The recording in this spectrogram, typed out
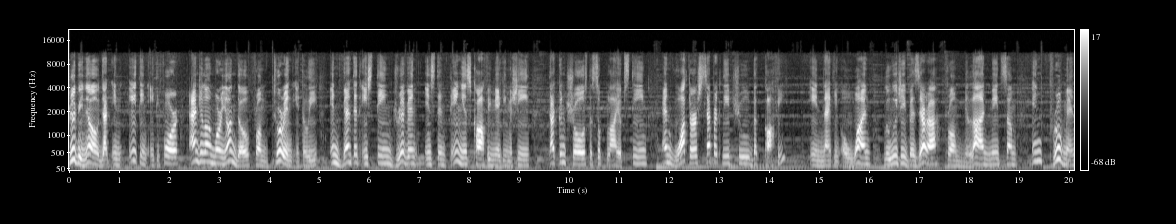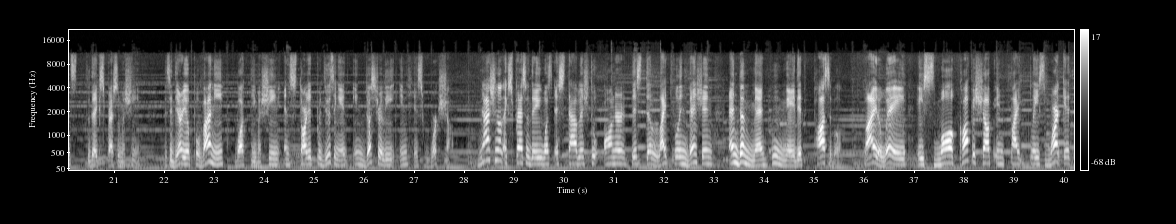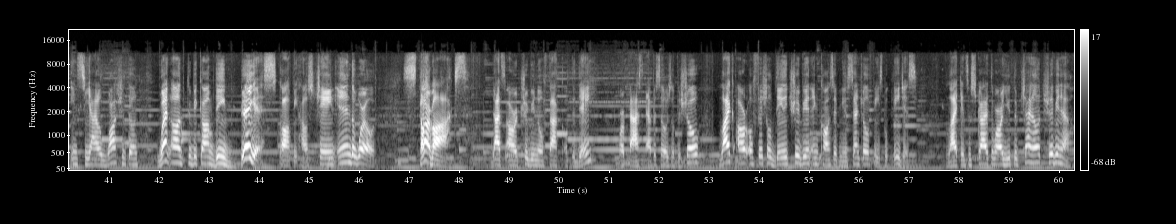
know that in 1884, Angelo Moriondo from Turin, Italy, invented a steam-driven instantaneous coffee-making machine that controls the supply of steam and water separately through the coffee? In 1901, Luigi Bezzera from Milan made some improvements to the espresso machine. Desiderio Pavoni bought the machine and started producing it industrially in his workshop. National Espresso Day was established to honor this delightful invention and the men who made it possible. By the way, a small coffee shop in Pike Place Market in Seattle, Washington went on to become the biggest coffee house chain in the world, Starbucks. That's our Trib-U-Know fact of the day. For past episodes of the show, like our official Daily Tribune and Concept News Central Facebook pages. Like and subscribe to our YouTube channel, Tribuno.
